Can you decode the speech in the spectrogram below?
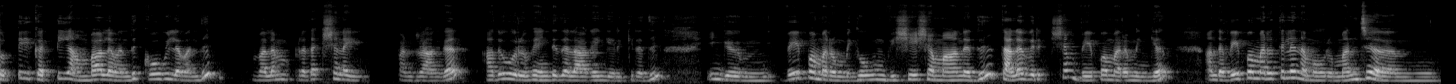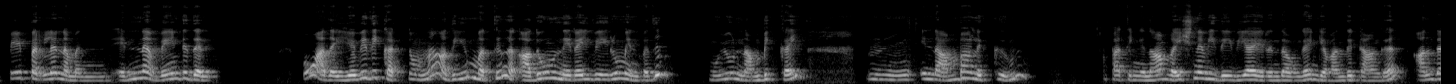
தொட்டில் கட்டி அம்பாலை வந்து கோவிலை வந்து வலம் பிரதட்சணை பண்ணுறாங்க அது ஒரு வேண்டுதலாக இங்கே இருக்கிறது. இங்கு வேப்பமரம் மிகவும் விசேஷமானது. தலவிருட்சம் வேப்பமரம் இங்கே. அந்த வேப்பமரத்தில் நம்ம ஒரு மஞ்ச பேப்பரில் நம்ம என்ன வேண்டுதல் ஓ அதை எழுதி கட்டினோம்னா அதையும் வந்து அதுவும் நிறைவேறும் என்பது முழு நம்பிக்கை. இந்த அம்பாளுக்கு பார்த்தீங்கன்னா வைஷ்ணவி தேவியாக இருந்தவங்க இங்கே வந்துட்டாங்க. அந்த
